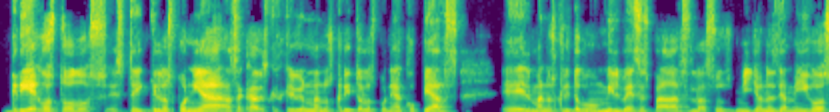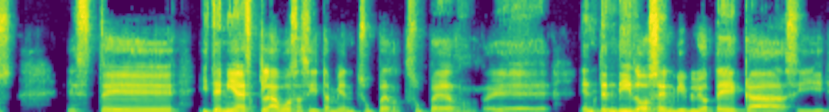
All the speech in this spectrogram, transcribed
griegos todos, este, que los ponía, o sea, cada vez que escribía un manuscrito, los ponía a copiar eh, el manuscrito como mil veces para dárselo a sus millones de amigos. Este, y tenía esclavos así también súper, súper eh, entendidos en bibliotecas y,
